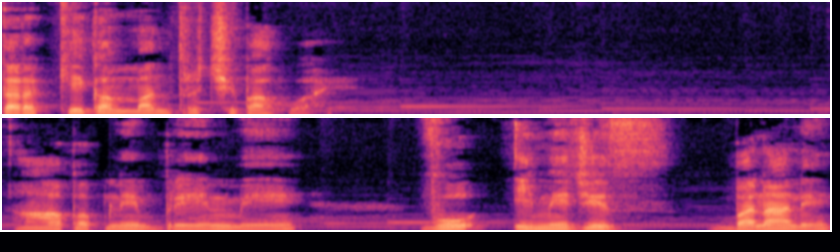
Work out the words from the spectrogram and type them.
तरक्की का मंत्र छिपा हुआ है। आप अपने ब्रेन में वो इमेजेस बना लें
